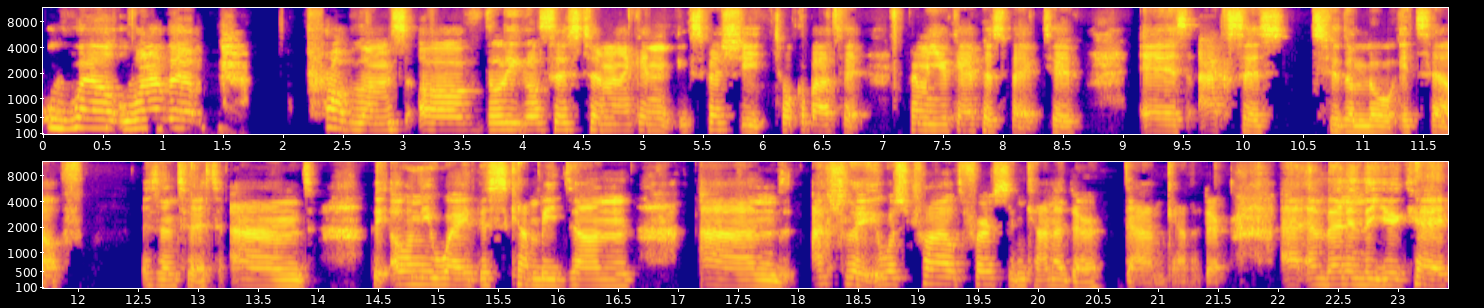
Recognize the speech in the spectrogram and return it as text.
Well, one of the problems of the legal system, and I can especially talk about it from a UK perspective, is access to the law itself, isn't it? And the only way this can be done, and actually, it was trialed first in Canada, damn Canada, and, then in the UK,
